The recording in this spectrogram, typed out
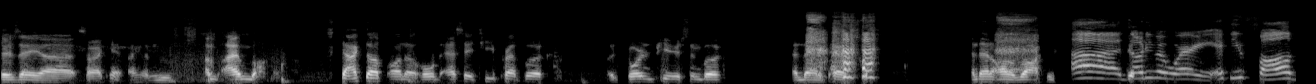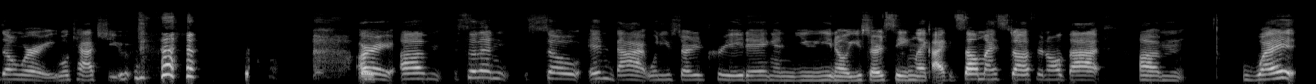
there's a uh, sorry I can't I gotta move. I'm I'm stacked up on an old SAT prep book, a Jordan Peterson book, and then a pair of and then on a rock. Uh, don't even worry. If you fall, don't worry. We'll catch you. All right. Um, so then so in that when you started creating and you, you know, you started seeing like I could sell my stuff and all that, um, what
